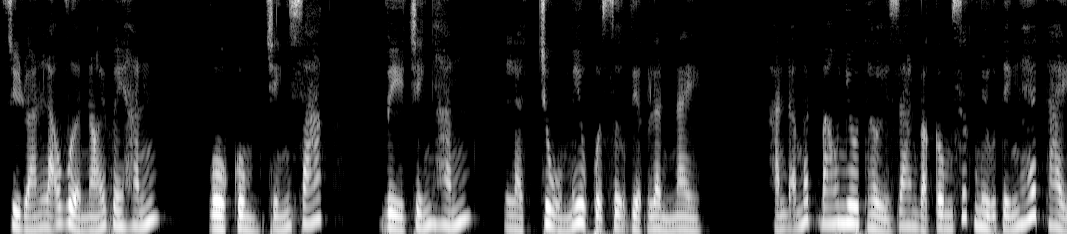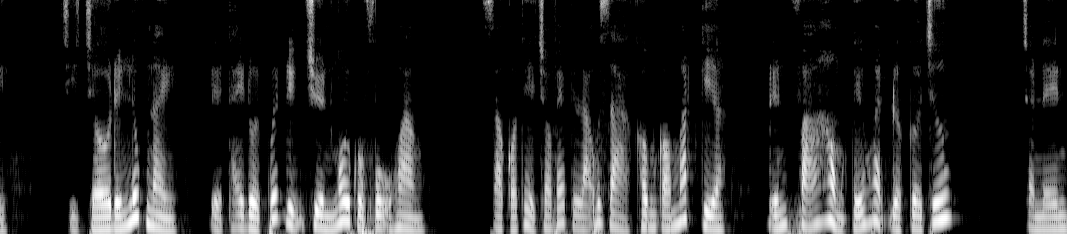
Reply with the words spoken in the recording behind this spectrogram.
Suy đoán lão vừa nói với hắn vô cùng chính xác vì chính hắn là chủ mưu của sự việc lần này. Hắn đã mất bao nhiêu thời gian và công sức mưu tính hết thảy chỉ chờ đến lúc này để thay đổi quyết định truyền ngôi của phụ hoàng. Sao có thể cho phép lão già không có mắt kia đến phá hỏng kế hoạch được cơ chứ? Cho nên,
